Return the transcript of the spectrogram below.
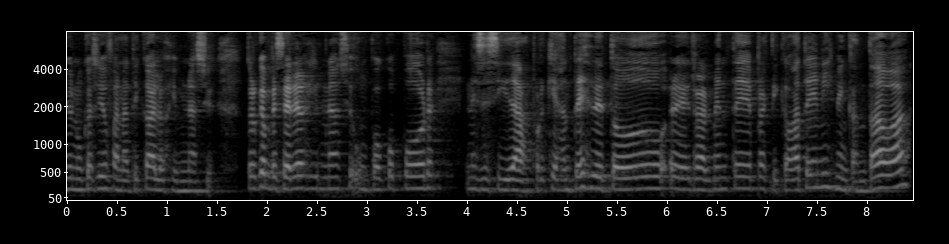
yo nunca he sido fanática de los gimnasios. Creo que empecé a ir al gimnasio un poco por necesidad, porque antes de todo eh, realmente practicaba tenis, me encantaba,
